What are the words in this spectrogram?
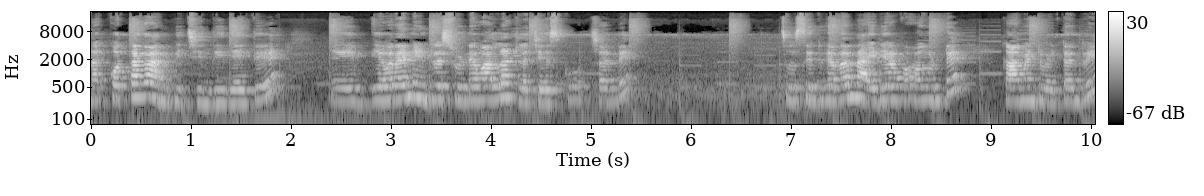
నాకు కొత్తగా అనిపించింది ఇది అయితే ఎవరైనా ఇంట్రెస్ట్ ఉండే వాళ్ళు అట్లా చేసుకోవచ్చు అండి చూసిండ్రు కదా నా ఐడియా బాగుంటే కామెంట్ పెట్టండి.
